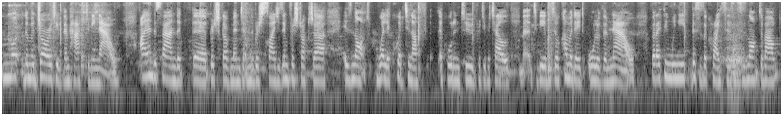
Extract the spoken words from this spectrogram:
Mo- the majority of them have to be now. I understand that the British government and the British society's infrastructure is not well equipped enough according to Priti Patel, uh, to be able to accommodate all of them now. But I think we need, this is a crisis. This is not about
